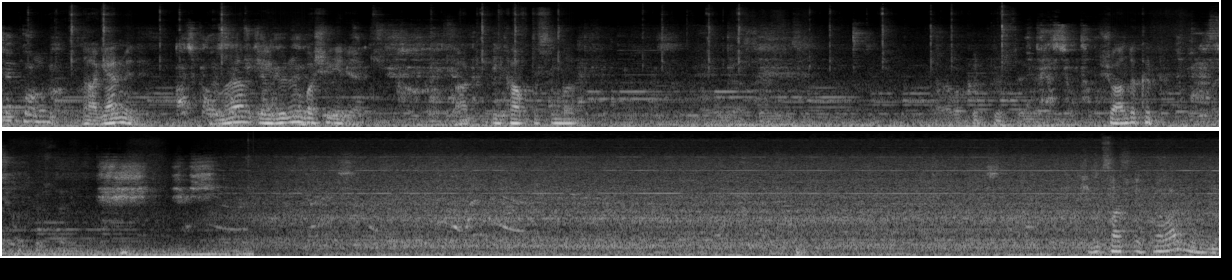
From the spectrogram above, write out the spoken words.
Tek korkma. Daha gelmedi. Aç kalırsan Bunlar. Eylül'ün başı gelecek. Artık ilk haftasında Araba 40 gösteriyor. Şu anda 40. Operasyon. Şimdi saç ekme var mı bugün?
